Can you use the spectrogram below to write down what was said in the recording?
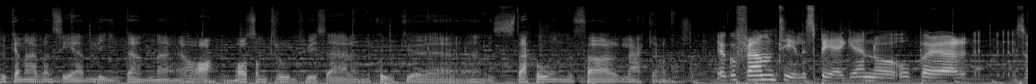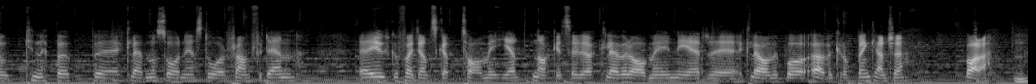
du kan även se en liten, eh, ja, vad som troligtvis är en sjukstation för läkaren också. Jag går fram till spegeln och, och börjar eh, liksom knäppa upp eh, kläderna och så när jag står framför den. Eh, jag utgår från att jag inte ska ta mig helt naken så jag kläver av mig ner, eh, klär av mig på överkroppen kanske. Bara. Mm.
